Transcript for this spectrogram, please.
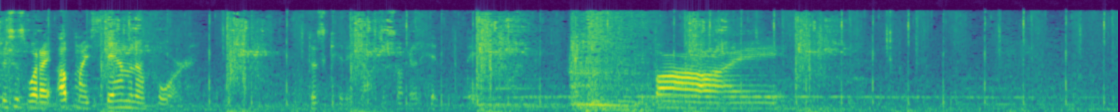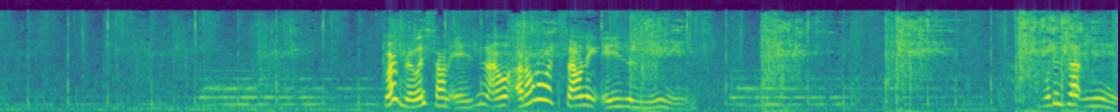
This is what I up my stamina for. Just kidding, not just I can hit the thing. Bye. Do I really sound Asian? I don't, I don't know what sounding Asian means. What does that mean?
